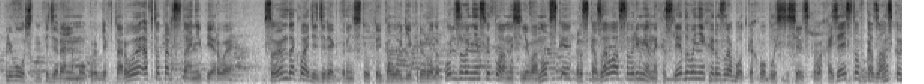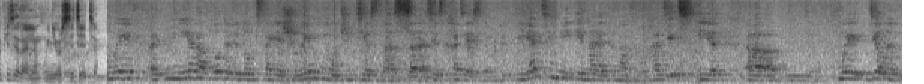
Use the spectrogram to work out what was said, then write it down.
В Приволжском федеральном округе второе, а в Татарстане первое. В своем докладе директор Института экологии и природопользования Светлана Селивановская рассказала о современных исследованиях и разработках в области сельского хозяйства в Казанском федеральном университете. Мы не работали до настоящего времени очень тесно с сельскохозяйственными предприятиями, и на это надо выходить. И э, мы делаем,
